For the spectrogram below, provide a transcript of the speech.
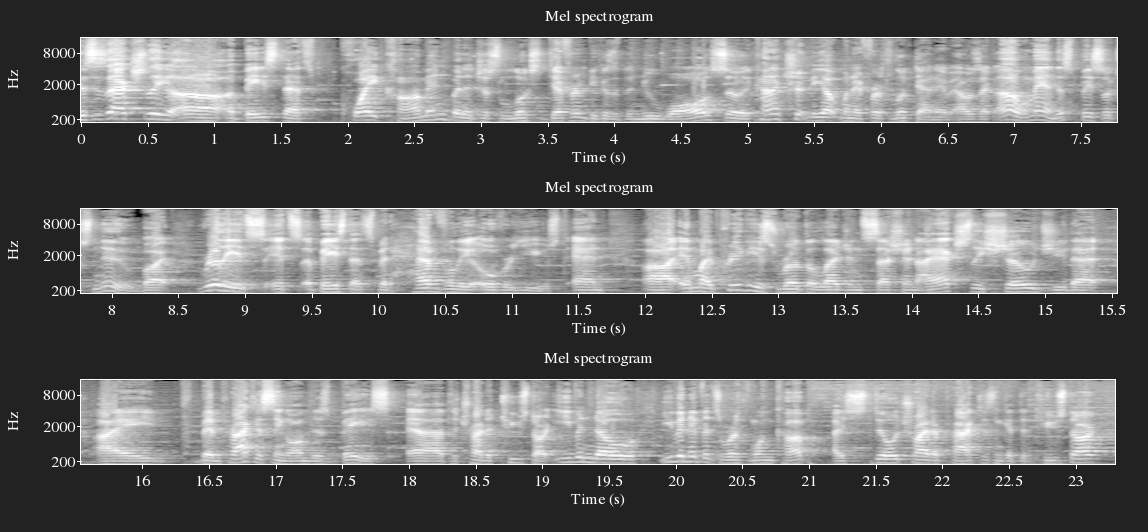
This is actually uh, a base that's quite common, but it just looks different because of the new walls. So it kind of tripped me up when I first looked at it. I was like, oh man, this base looks new, but really it's it's a base that's been heavily overused. And uh, in my previous Road to Legends session, I actually showed you that I been practicing on this base uh, to try to two star even though even if it's worth one cup I still try to practice and get the two star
